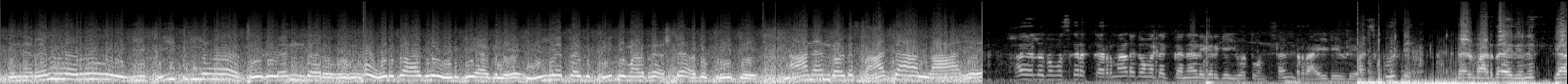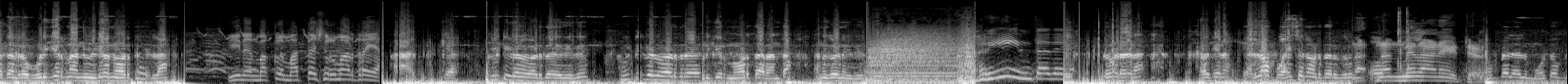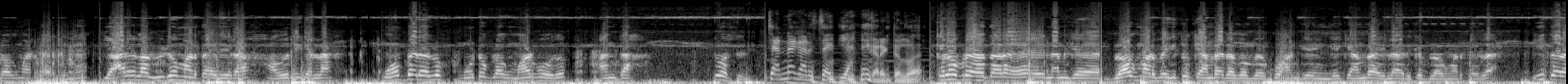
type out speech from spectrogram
ಜನರೆಲ್ಲರೂ ಈ ಪ್ರೀತಿಯ ಸುಳ್ಳೆಂದರು. ಹುಡುಗ ಆಗ್ಲಿ ಹುಡುಗಿ ಆಗ್ಲಿ ನಿಯತ್ತಾಗಿ ಪ್ರೀತಿ ಮಾಡಿದ್ರೆ ಅಷ್ಟೇ ಅದು ಪ್ರೀತಿ. ನಾನೇನ್ ದೊಡ್ಡ ಸಾಚ ಅಲ್ಲ ಏ- ಹಾಯ್ ಹಲೋ ನಮಸ್ಕಾರ. ಕರ್ನಾಟಕ ಮತ್ತೆ ಕನ್ನಡಿಗರಿಗೆ ಇವತ್ತು ಒಂದು ಸಣ್ಣ ರೈಡ್ ವಿಡಿಯೋ ಸ್ಕೂಟಿ ಮೇಲೆ ಮಾಡ್ತಾ ಇದ್ದೀನಿ. ಯಾಕಂದ್ರೆ ಹುಡುಗಿರ್ ನಾನು ವಿಡಿಯೋ ನೋಡ್ತಾ ಇಲ್ಲ. ಈ ನನ್ ಮಕ್ಳು ಮತ್ತೆ ಶುರು ಮಾಡಿದ್ರೆ ಅದಕ್ಕೆ ಸ್ಕೂಟಿಗಳು ಮಾಡ್ತಾ ಇದ್ದೀನಿ. ಸ್ಕೂಟಿಗಳು ಮಾಡಿದ್ರೆ ಹುಡುಗಿರ್ ನೋಡ್ತಾರ ಅಂತ ಅನ್ಕೊಂಡಿದ್ದೀನಿ. ಬರೀ ಇಂಥದೇ ನೋಡೋಣ. ಓಕೆನಾ ಎಲ್ಲ ಬಾಯ್ಸ್ ನನ್ ಮೇಲೆ ಹಣೆ ಇಟ್ಟು ಮೊಬೈಲ್ ಅಲ್ಲಿ ಮೋಟೋ ಬ್ಲಾಗ್ ಮಾಡ್ತಾ ಇದ್ದೀನಿ. ಯಾರೆಲ್ಲ ವಿಡಿಯೋ ಮಾಡ್ತಾ ಇದ್ದೀರಾ ಅವರಿಗೆಲ್ಲ ಮೊಬೈಲ್ ಅಲ್ಲೂ ಮೋಟೋ ಬ್ಲಾಗ್ ಮಾಡಬಹುದು ಅಂತ ತೋರಿಸ್ತೀನಿ. ಚೆನ್ನಾಗಿ ಅನಿಸ್ತಾ ಇದೆಯಾ ಕರೆಕ್ಟ್ ಅಲ್ವಾ? ಕೆಲವೊಬ್ರು ಹೇಳ್ತಾರೆ ನನಗೆ ಬ್ಲಾಗ್ ಮಾಡಬೇಕಿತ್ತು ಕ್ಯಾಮ್ರಾ ತಗೋಬೇಕು ಹಂಗೆ ಹಿಂಗೆ ಕ್ಯಾಮ್ರಾ ಇಲ್ಲ ಅದಕ್ಕೆ ಬ್ಲಾಗ್ ಮಾಡ್ತಾ ಇಲ್ಲ. ಈ ತರ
